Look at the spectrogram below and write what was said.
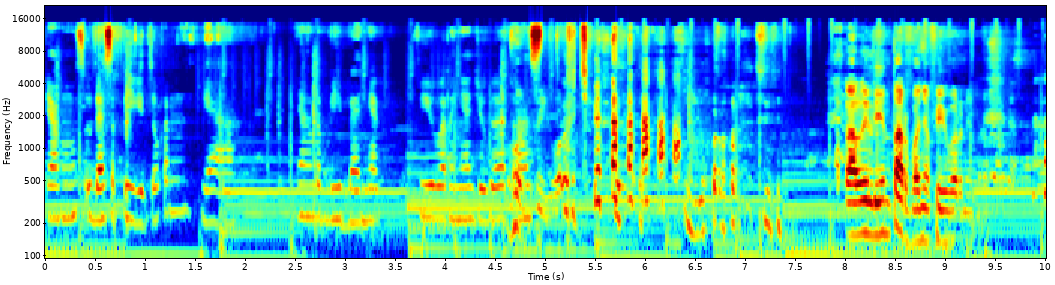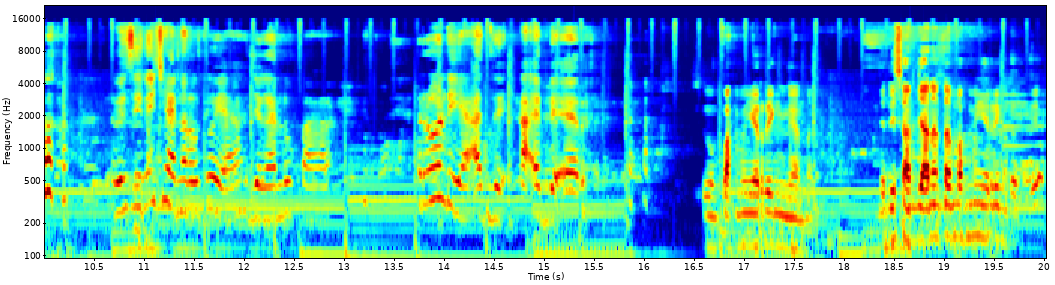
yang sudah sepi gitu kan ya yang lebih banyak viewernya juga Oh, trans viewer. Atta Halilintar banyak viewernya Habis ini channelku ya, jangan lupa. Ruli ya ANDR. sumpah miring nih anak jadi sarjana tambah miring tuh ya.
